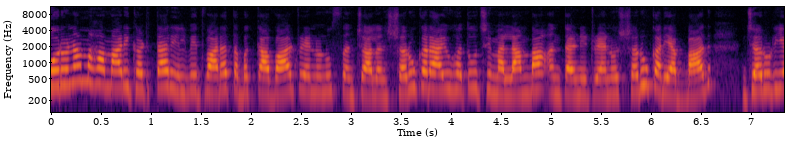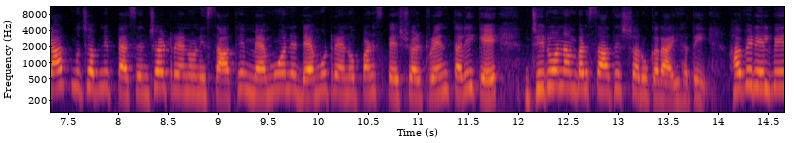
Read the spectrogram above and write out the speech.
કોરોના મહામારી ઘટતા રેલવે દ્વારા તબક્કાવાર ટ્રેનોનું સંચાલન શરૂ કરાયું હતું, જેમાં લાંબા અંતરની ટ્રેનો શરૂ કર્યા બાદ જરૂરિયાત મુજબની પેસેન્જર ટ્રેનોની સાથે મેમુ અને ડેમો ટ્રેનો પણ સ્પેશિયલ ટ્રેન તરીકે જીરો નંબર સાથે શરૂ કરાઈ હતી. હવે રેલવેએ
